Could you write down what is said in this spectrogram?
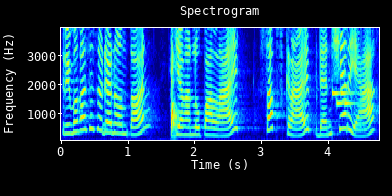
Terima kasih sudah nonton. Jangan lupa like, subscribe, dan share ya.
